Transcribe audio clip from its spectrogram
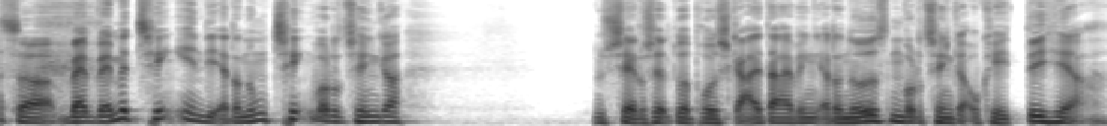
Så hvad, hvad med ting egentlig? Er der nogle ting, hvor du tænker, nu sagde du selv, du har prøvet skydiving, er der noget sådan, hvor du tænker, okay, det her,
